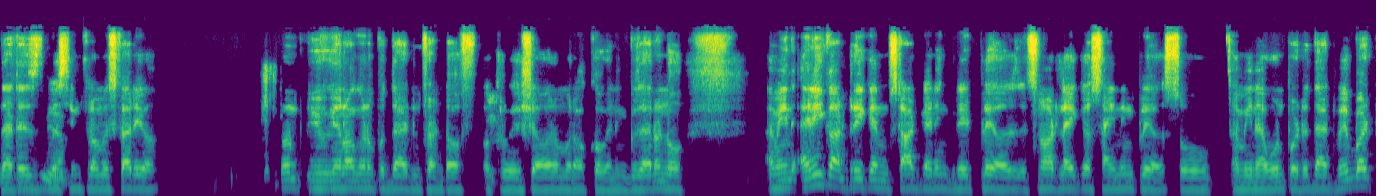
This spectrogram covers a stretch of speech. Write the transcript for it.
that is Yeah. missing from his career. Don't you? You're not going to put that in front of a Croatia or a Morocco winning because I don't know. I mean, any country can start getting great players. It's not like you're signing players. So, I mean, I won't put it that way, but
